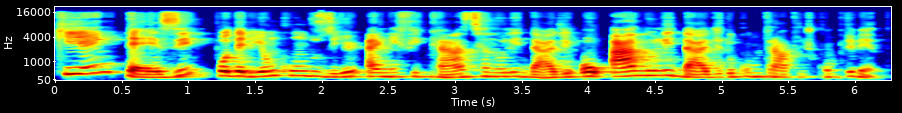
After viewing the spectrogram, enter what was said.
que em tese poderiam conduzir à ineficácia, nulidade ou anulidade do contrato de compra e venda.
